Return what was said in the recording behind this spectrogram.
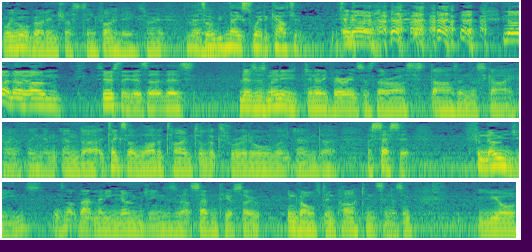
we've all got interesting findings, right? That's a nice way to couch it. No, no. Um, seriously, there's a, there's there's as many genetic variants as there are stars in the sky, kind of thing, and and uh, it takes a lot of time to look through it all and, and uh, assess it. For known genes, there's not that many known genes. There's about 70 or so involved in Parkinsonism. You're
